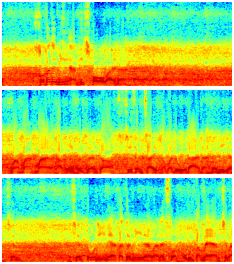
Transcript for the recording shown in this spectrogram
ว์เขาก็จะมีงานที่โชว์ไว้นะ มากมากมายนะครับนี่เพื่อนๆก็ที่สนใจเข้ามาดูได้นะในนี้อย่างเช่น เช่นตู้นี้เนี่ยก็จะมีเนี่ยในส่วนของอุลตร้าแมนใช่ไหม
